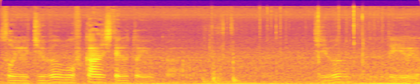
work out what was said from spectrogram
そういう自分を俯瞰してるというか自分っていうよ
